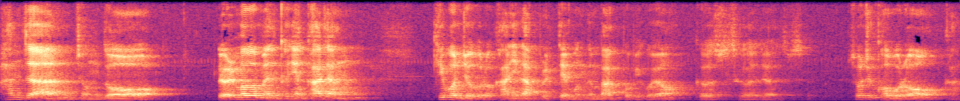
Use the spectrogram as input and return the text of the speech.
한 잔 정도를 먹으면 그냥 가장 기본적으로 간이 나쁠 때 먹는 방법이고요. 그, 그 소주컵으로 가,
